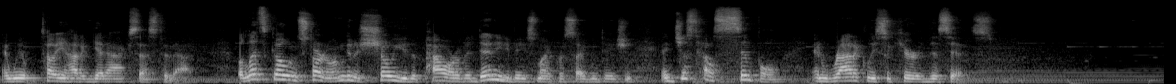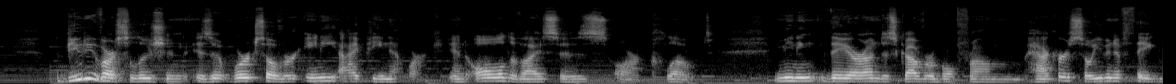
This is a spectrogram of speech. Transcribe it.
And we'll tell you how to get access to that. But let's go and start. I'm going to show you the power of identity-based microsegmentation and just how simple and radically secure this is. The beauty of our solution is it works over any IP network and all devices are cloaked, meaning they are undiscoverable from hackers. So even if they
